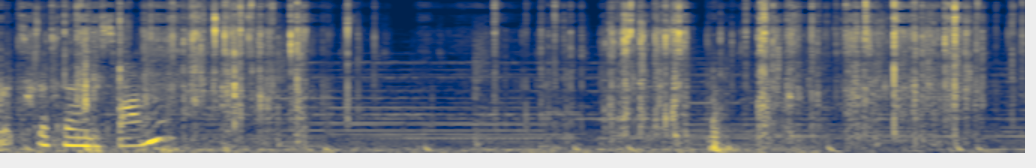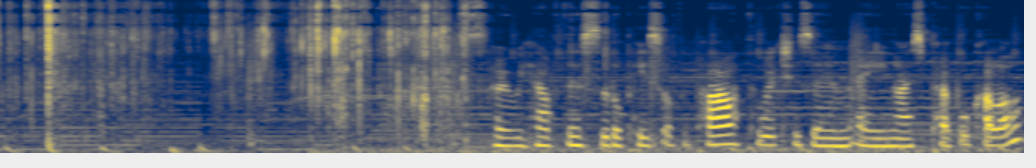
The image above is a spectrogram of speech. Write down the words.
let's open this one. So we have this little piece of the path, which is in a nice purple color.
